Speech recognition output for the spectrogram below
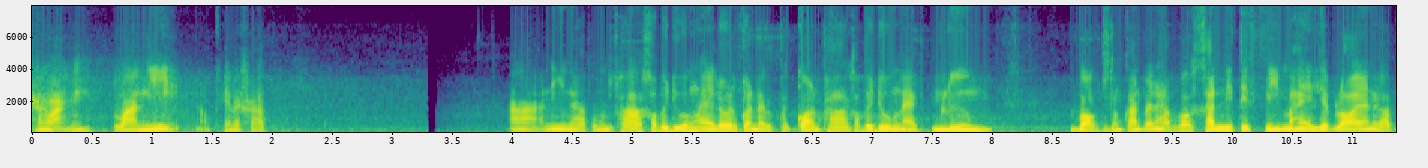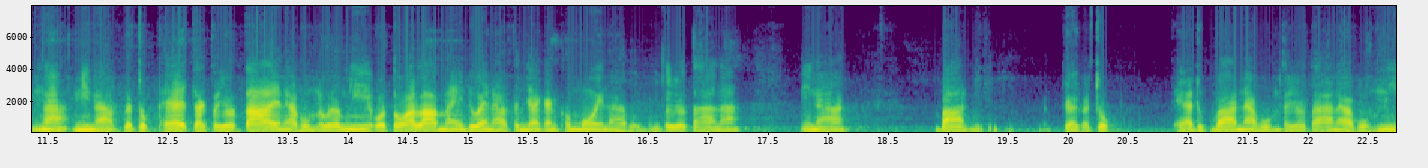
ข้างหลังประมาณนี้ โอเคนะครับ อ่านี่นะครับผมจะพาเข้าไปดูข้างในรถก่อนแต่ก่อนพาเข้าไปดูข้างในผมลืม บอกจุดสำคัญไปนะครับ ว่าคันนี้ติดฟิล์มมาให้เรียบร้อยแล้วนะครับน่ะนี่นะครับกระจกแท้จากโตโยต้าเลยนะครับ ผมแล้วก็มีออโต้อะลามมาให้ด้วยนะครับ สัญญาณการขโมยนะครับผมของโตโยต้านะ นี่นะบานกระจก แท้ทุกบานนะครับผมโตโยต้านะครับผมนี่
